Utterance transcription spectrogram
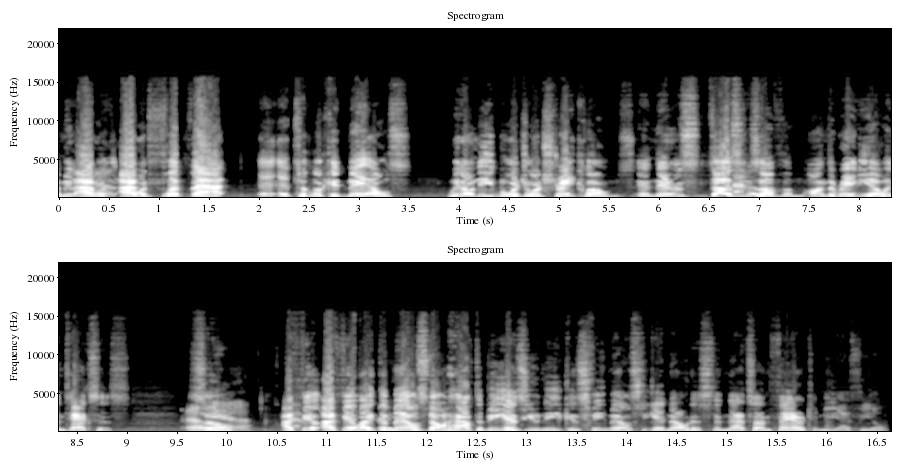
I mean, I yeah. would I would flip that uh, to look at males. We don't need more George Strait clones, and there's dozens no. of them on the radio in Texas. Oh, so yeah. I feel I feel that's like true. the males don't have to be as unique as females to get noticed, and that's unfair to me. I feel.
